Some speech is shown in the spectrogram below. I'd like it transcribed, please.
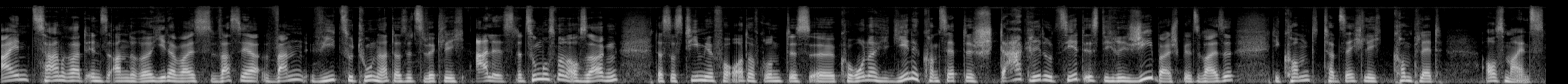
ein Zahnrad ins andere. Jeder weiß, was er wann wie zu tun hat. Da sitzt wirklich alles. Dazu muss man auch sagen, dass das Team hier vor Ort aufgrund des äh, Corona-Hygienekonzeptes stark reduziert ist. Die Regie beispielsweise, die kommt tatsächlich komplett aus Mainz.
